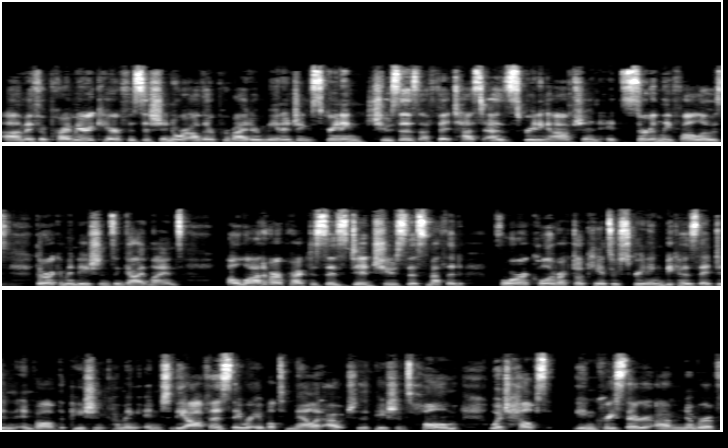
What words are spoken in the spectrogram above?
Um, if a primary care physician or other provider managing screening chooses a fit test as a screening option, it certainly follows the recommendations and guidelines. A lot of our practices did choose this method for colorectal cancer screening because it didn't involve the patient coming into the office. They were able to mail it out to the patient's home, which helps increase their um, number of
